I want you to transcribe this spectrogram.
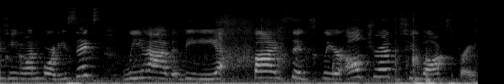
19, 146. We have the 5-6 Fleer Ultra two-box break.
